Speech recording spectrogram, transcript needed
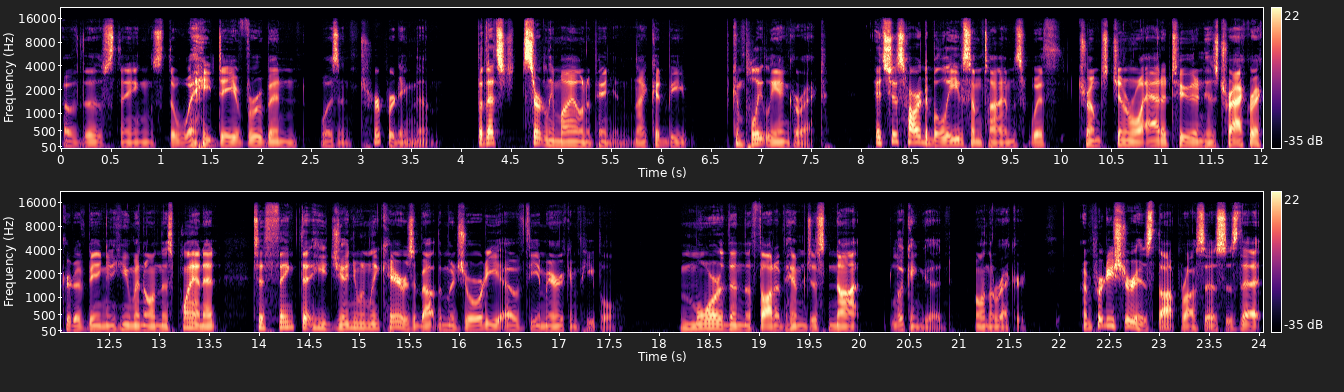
of those things the way Dave Rubin was interpreting them. But that's certainly my own opinion. I could be completely incorrect. It's just hard to believe sometimes with Trump's general attitude and his track record of being a human on this planet to think that he genuinely cares about the majority of the American people more than the thought of him just not looking good on the record. I'm pretty sure his thought process is that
